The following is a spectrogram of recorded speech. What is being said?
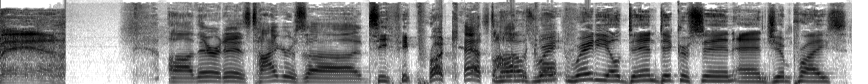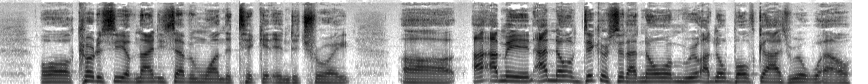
man. Uh, there it is. Tigers uh, TV broadcast. No, that was ra- radio. Dan Dickerson and Jim Price, or courtesy of 97.1 The Ticket in Detroit. Uh, I, I, mean, I know Dickerson. I know him real. I know both guys real well,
